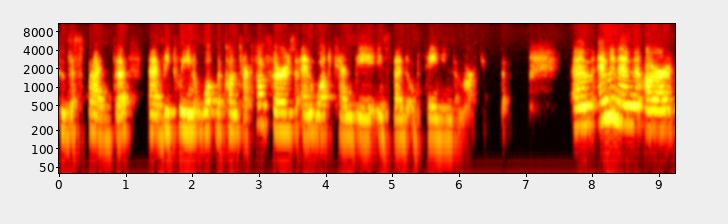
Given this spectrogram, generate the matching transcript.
to the spread uh, between what the contract offers and what can be instead obtained in the market. Um, M and N are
